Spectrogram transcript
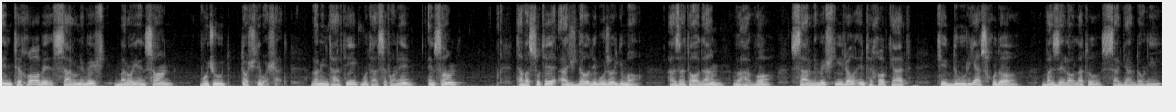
انتخاب سرنوشت برای انسان وجود داشته باشد. و به این ترتیب متاسفانه انسان توسط اجداد بزرگ ما حضرت آدم و حوا سرنوشتی را انتخاب کرد که دوری از خدا و زلالت و سرگردانی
